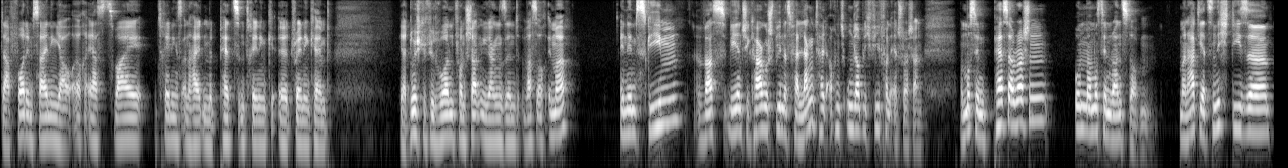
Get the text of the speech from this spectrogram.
da vor dem Signing ja auch erst zwei Trainingseinheiten mit Pets im Training, äh, Training Camp ja, durchgeführt wurden, vonstatten gegangen sind, was auch immer in dem Scheme, was wir in Chicago spielen, das verlangt halt auch nicht unglaublich viel von Edge Rushern. Man muss den Passer rushen und man muss den Run stoppen. Man hat jetzt nicht diese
